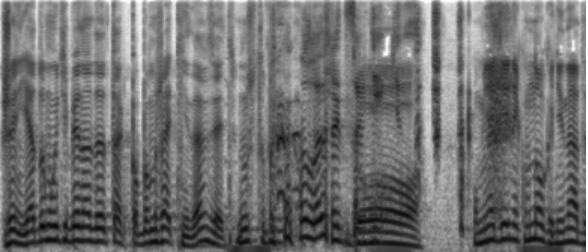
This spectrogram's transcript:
Жень, я думаю, тебе надо так, побомжать не, да, взять? Ну, чтобы ложиться деньги. У меня денег много, не надо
